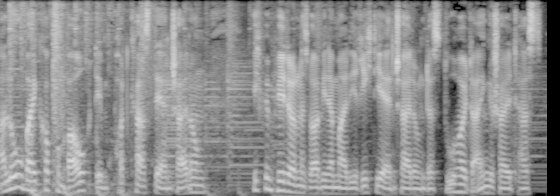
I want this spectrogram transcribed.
Hallo bei Kopf und Bauch, dem Podcast der Entscheidung. Ich bin Peter und es war wieder mal die richtige Entscheidung, dass du heute eingeschaltet hast.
